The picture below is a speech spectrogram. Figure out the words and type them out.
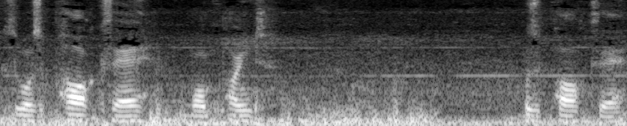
there was a park there at one point. There was a park there.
